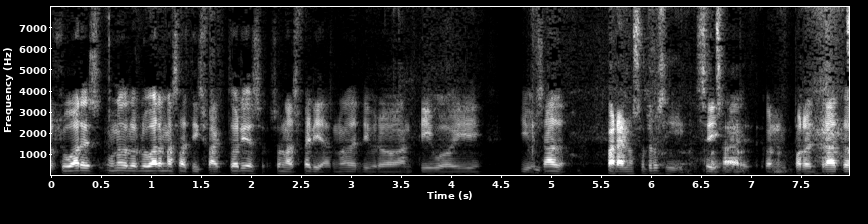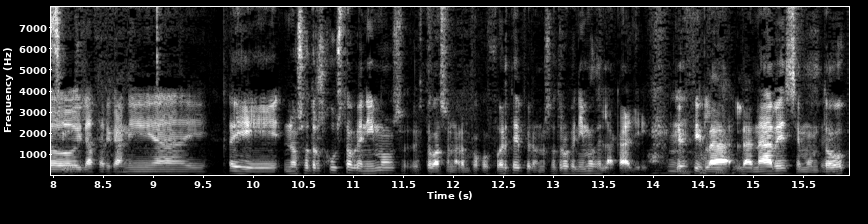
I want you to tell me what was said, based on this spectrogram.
los lugares, uno de los lugares más satisfactorios son las ferias, ¿no? Del libro antiguo y, usado. Para nosotros sí. Sí, por el trato y la cercanía. Y... Eh, nosotros justo venimos, esto va a sonar un poco fuerte, pero nosotros venimos de la calle. Es decir, la, la nave se montó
